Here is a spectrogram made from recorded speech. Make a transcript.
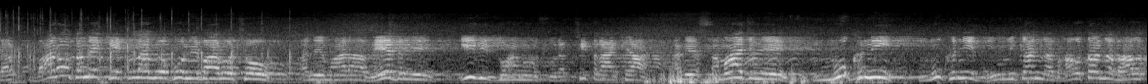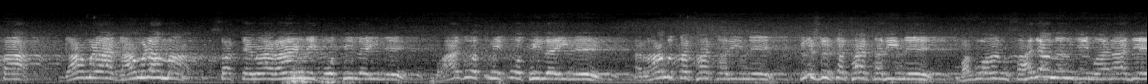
જા- બારો તમે કેટલા લોકોને બારો છો? અને મારા વેદને એ વિદ્વાનો સુરક્ષિત રાખ્યા અને સમાજને મુખની મુખની ભૂમિકા નભાવતા નભાવતા ગામડા ગામડામાં સત્યનારાયણની પોથી લઈને, ભાગવતની પોથી લઈને, રામકથા કરીને કૃષ્ણ કથા કરીને ભગવાન સહજાનંદજી મહારાજે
